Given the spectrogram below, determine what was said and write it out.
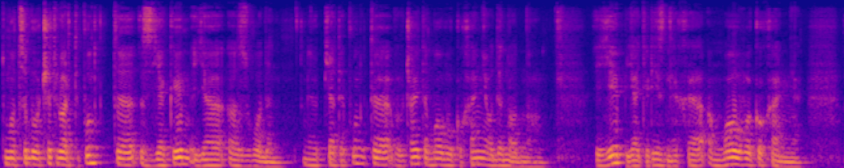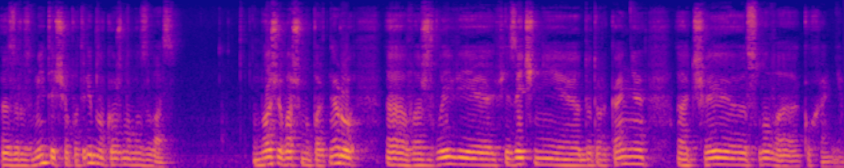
Тому це був четвертий пункт, е, з яким я е, згоден. П'ятий пункт вивчайте мову кохання один одного. Є п'ять різних мов кохання. Зрозумійте, що потрібно кожному з вас. Може, вашому партнеру е, важливі фізичні доторкання е, чи слова кохання.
